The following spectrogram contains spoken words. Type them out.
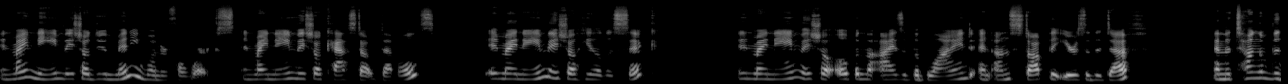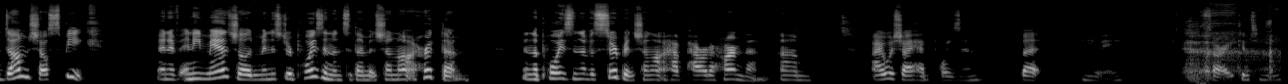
In my name they shall do many wonderful works. In my name they shall cast out devils. In my name they shall heal the sick. In my name they shall open the eyes of the blind, and unstop the ears of the deaf, and the tongue of the dumb shall speak. And if any man shall administer poison unto them, it shall not hurt them, and the poison of a serpent shall not have power to harm them. Um, I wish I had poison, but anyway. Sorry, continue.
